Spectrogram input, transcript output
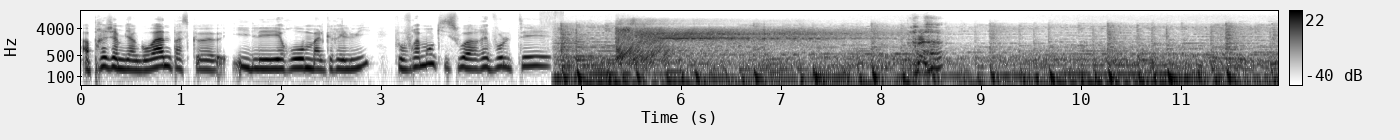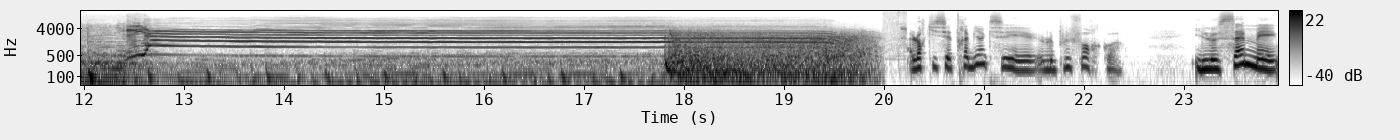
Après, j'aime bien Gohan parce que il est héros malgré lui. Il faut vraiment qu'il soit révolté. Alors qu'il sait très bien que c'est le plus fort, quoi. Il le sait, mais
